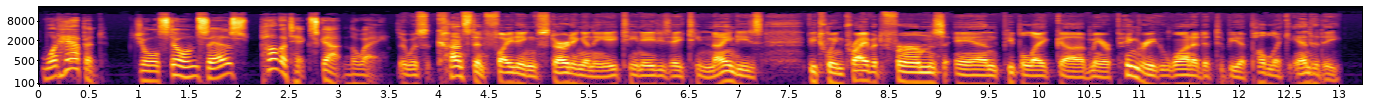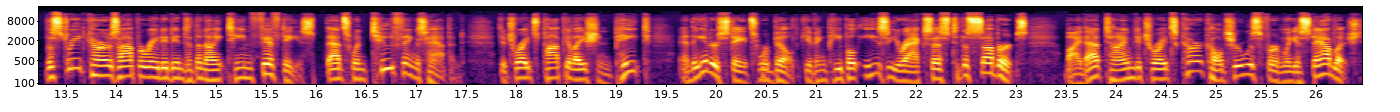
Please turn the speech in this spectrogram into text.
what happened? Joel Stone says politics got in the way. There was constant fighting starting in the 1880s, 1890s between private firms and people like uh, Mayor Pingree who wanted it to be a public entity. The streetcars operated into the 1950s. That's when two things happened. Detroit's population peaked, and the interstates were built, giving people easier access to the suburbs. By that time, Detroit's car culture was firmly established.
